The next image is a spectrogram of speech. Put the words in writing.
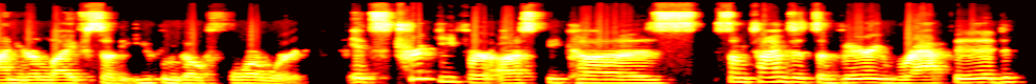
on your life so that you can go forward? It's tricky for us because sometimes it's a very rapid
